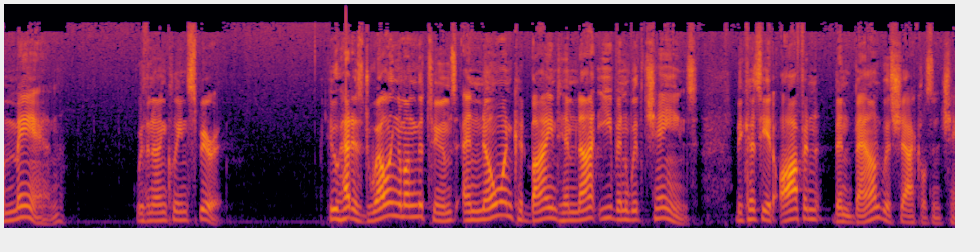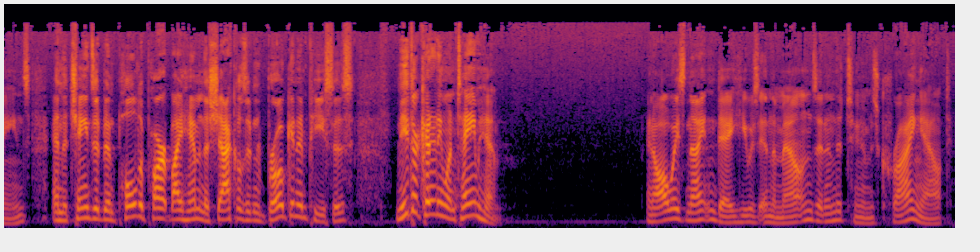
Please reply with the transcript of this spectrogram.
a man with an unclean spirit, who had his dwelling among the tombs, and no one could bind him, not even with chains, because he had often been bound with shackles and chains, and the chains had been pulled apart by him, and the shackles had been broken in pieces. Neither could anyone tame him. And always, night and day, he was in the mountains and in the tombs, crying out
